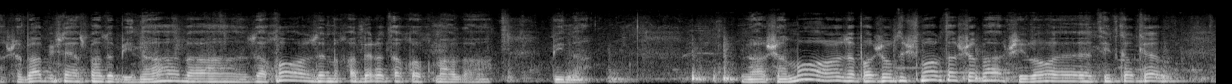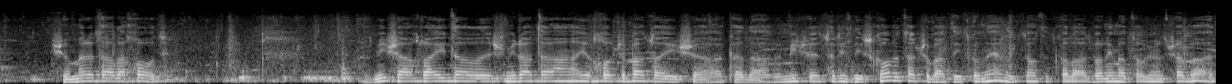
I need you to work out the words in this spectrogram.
השבת בפני עצמה זה בינה, והזכור זה מחבר את החוכמה לבינה. והשמור זה פשוט לשמור את השבת, שהיא לא uh, תתקלקל, שומר את ההלכות. אז מי שאחראית על שמירת ההלכות שבת זה האישה, הכלה, ומי שצריך לזכור את השבת, להתכונן, לקנות את כל הדברים הטובים לשבת,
